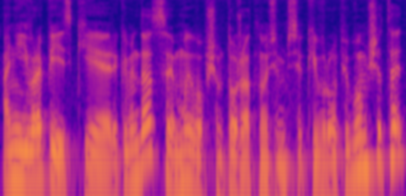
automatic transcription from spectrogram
они европейские рекомендации, мы, в общем, тоже относимся к Европе, будем считать,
